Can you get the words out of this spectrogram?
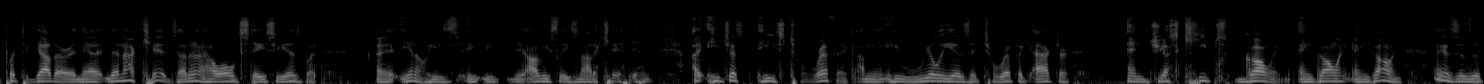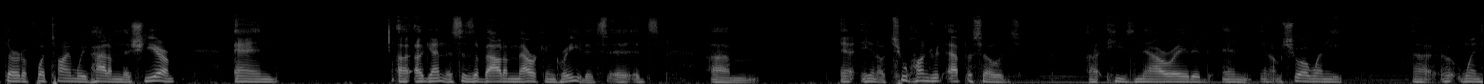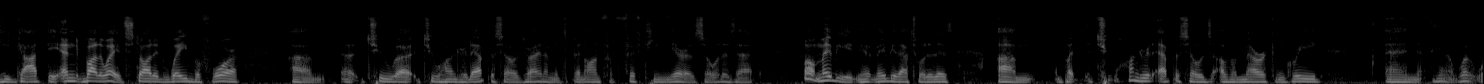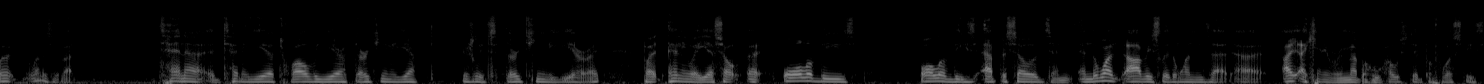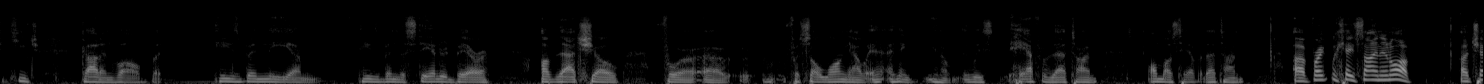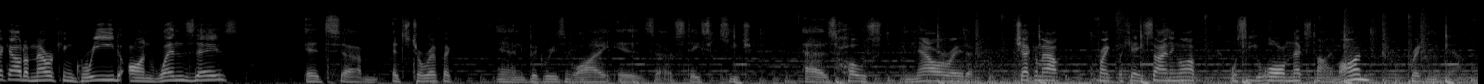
put together, and they're they're not kids. I don't know how old Stacy is, but. Uh, you know he's he, he, obviously he's not a kid, and uh, he just he's terrific. I mean, he really is a terrific actor, and just keeps going and going and going. I think this is the third or fourth time we've had him this year, and uh, again, this is about American greed. It's it's um, eh, you know 200 episodes uh, he's narrated, and you know I'm sure when he uh, when he got the and by the way, it started way before um, uh, two, uh, 200 episodes, right? I mean, it's been on for 15 years. So what is that? Well, maybe maybe that's what it is. Um, but 200 episodes of American Greed, and you know what what what is it about 10 a 10 a year, 12 a year, 13 a year. Usually it's 13 a year, right? But anyway, yeah. So uh, all of these all of these episodes and, and the one obviously the ones that uh, I, I, can't even remember who hosted before Stacy Keach got involved, but he's been the um, he's been the standard bearer of that show for uh, for so long now. I think you know at least half of that time, almost half of that time. Uh, Frank McKay signing off. Uh, check out American Greed on Wednesdays. It's um, it's terrific, and big reason why is uh, Stacy Keach as host and narrator. Check him out. Frank McKay signing off. We'll see you all next time on Breaking It Down.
